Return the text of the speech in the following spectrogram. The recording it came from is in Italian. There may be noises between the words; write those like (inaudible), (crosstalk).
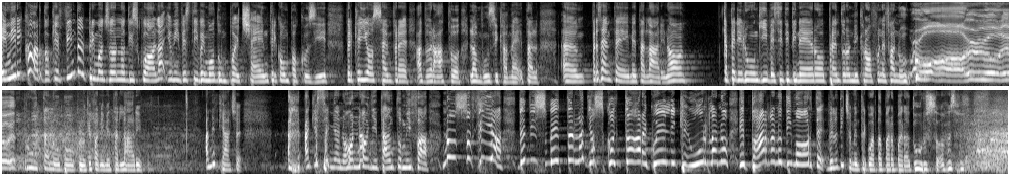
E mi ricordo che fin dal primo giorno di scuola io mi vestivo in modo un po' eccentrico, un po' così, perché io ho sempre adorato la musica metal. Um, presente i metallari, no? Capelli lunghi, vestiti di nero, prendono il microfono e fanno... (laughs) Ruttano, boh, quello che fanno i metallari. A me piace (laughs) anche se mia nonna ogni tanto mi fa, no Sofia, devi smetterla di ascoltare quelli che urlano e parlano di morte. Me lo dice mentre guarda Barbara D'Urso. (laughs)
